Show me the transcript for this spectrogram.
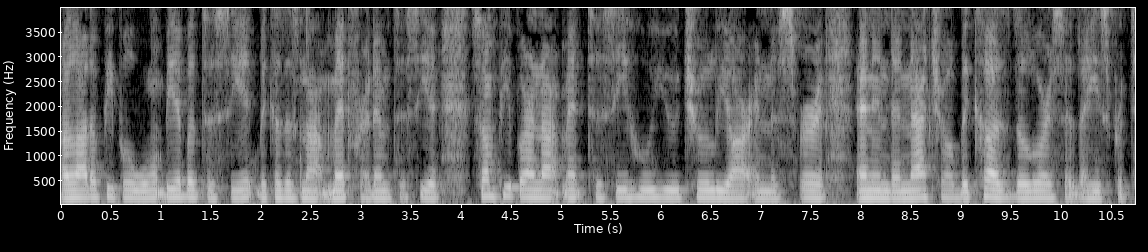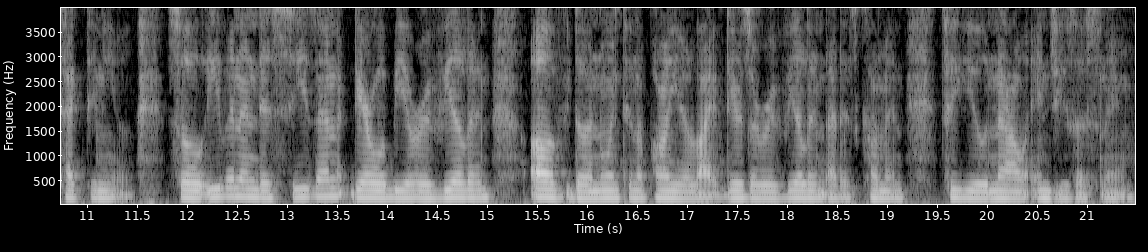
A lot of people won't be able to see it because it's not meant for them to see it. Some people are not meant to see who you truly are in the spirit and in the natural because the lord says that he's protecting you. So even in this season there will be a revealing of the anointing upon your life. There's a revealing that is coming to you now in jesus name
